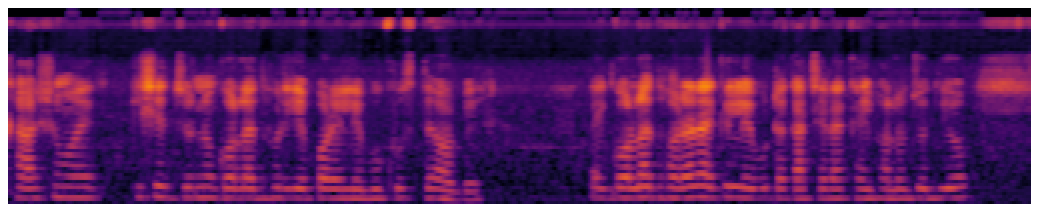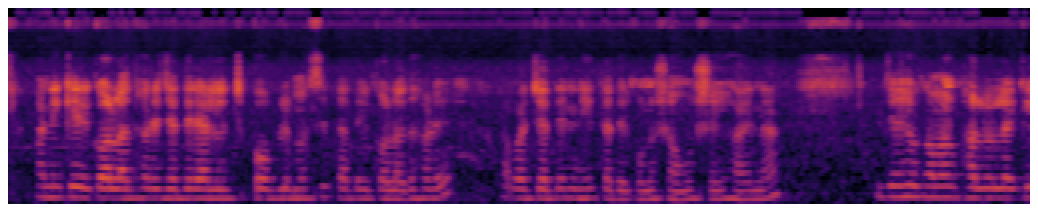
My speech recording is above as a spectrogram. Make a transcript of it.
খাওয়ার সময় কিসের জন্য গলা ধরিয়ে পরে লেবু খুঁজতে হবে? তাই গলা ধরার আগে লেবুটা কাছে রাখাই ভালো। যদিও অনেকের গলা ধরে, যাদের অ্যালার্জি প্রবলেম আছে, তাদের গলা ধরে। আবার যাদের নেই, তাদের কোনো সমস্যাই হয় না। যাই হোক, আমার ভালো লাগে,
